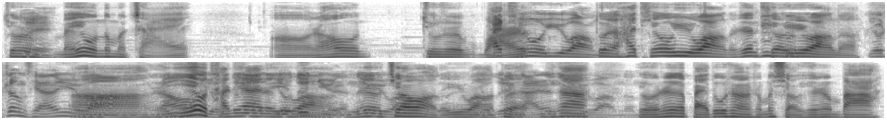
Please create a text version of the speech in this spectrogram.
就是没有那么宅，嗯、然后就是玩还挺儿，有欲望的，对，还挺有欲望的，真挺有欲望的。有挣钱的欲望，啊然后也有谈恋爱的欲有对望女人的有交往的欲望对你看有这个百度上什么小学生吧，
